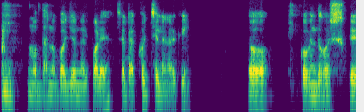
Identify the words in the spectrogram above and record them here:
মধ্যাহ্ন ভোজনের পরে সেটা খুঁজছিলেন আর কি। তো গোবিন্দ ঘোষকে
